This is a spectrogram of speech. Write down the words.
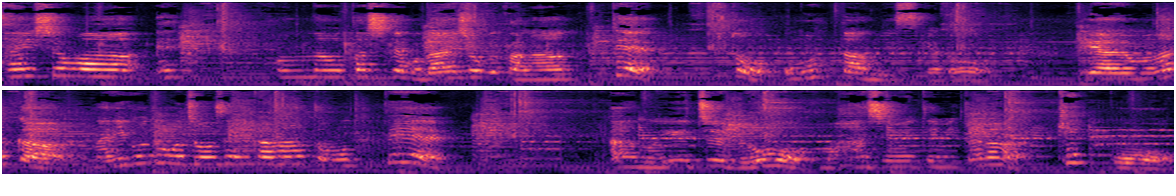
最初はえこんな私でも大丈夫かなってちょっと思ったんですけどいやでもなんか何事も挑戦かなと思ってあの YouTube を、ま始めてみたら結構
